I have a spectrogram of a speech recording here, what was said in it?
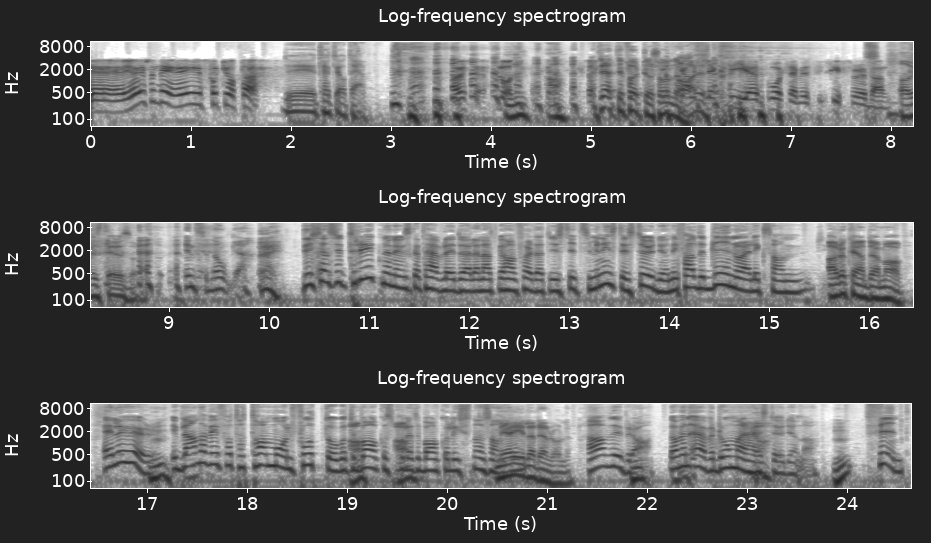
Eh, jag är som det, jag är 48. Du är 38. Ja, just det. Förlåt. 30-40-årsåldern. Ja, Dyslexi är svårt med siffror ibland. Ja, visst är det så. Inte så noga. Det känns ju tryggt nu när vi ska tävla i duellen att vi har en före detta justitieminister i studion ifall det blir några liksom, Ja, då kan jag döma av. eller hur? Ibland har vi fått ta, ta målfoto och gå Ja, tillbaka och spola ja. tillbaka och lyssna och sånt. Men jag gillar den rollen. Ja, det är bra. Då har vi en överdomare här i studion då. Mm. Fint.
